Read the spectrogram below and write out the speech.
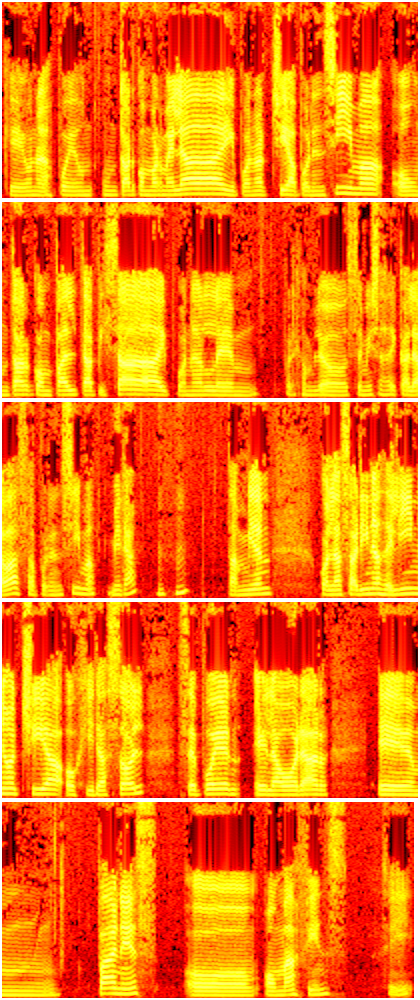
que uno las puede un- untar con mermelada y poner chía por encima, o untar con palta pisada y ponerle, mm, por ejemplo, semillas de calabaza por encima. Mira. También con las harinas de lino, chía o girasol se pueden elaborar em, panes o, o muffins, ¿sí?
